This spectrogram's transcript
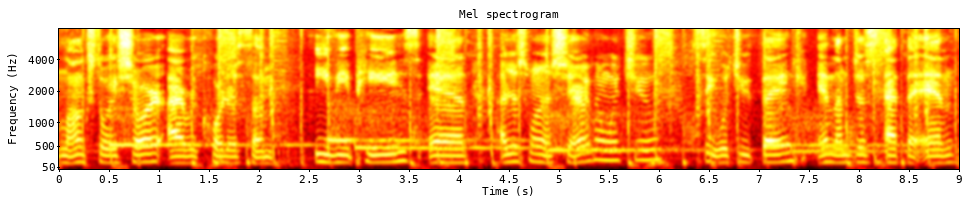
long story short, I recorded some EVPs and I just want to share them with you, see what you think, and I'm just at the end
